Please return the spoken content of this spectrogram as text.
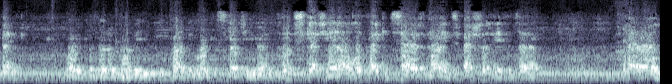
bank. Right, because it'll probably, probably look sketchy, right? looks sketchy and it'll look like it's Sarah's money, especially if it's a federal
